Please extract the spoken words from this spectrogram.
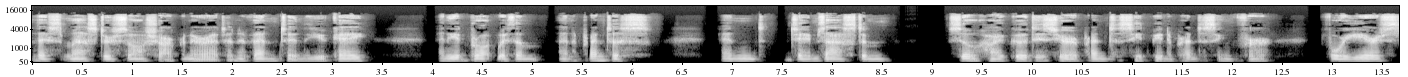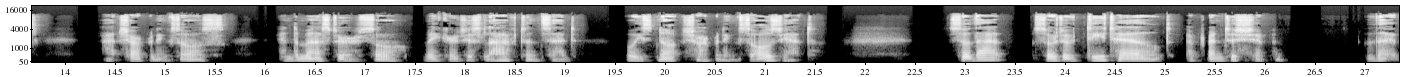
this master saw sharpener at an event in the UK, and he had brought with him an apprentice. And James asked him, So, how good is your apprentice? He'd been apprenticing for four years at sharpening saws. And the master saw maker just laughed and said, Oh, he's not sharpening saws yet. So, that sort of detailed apprenticeship that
